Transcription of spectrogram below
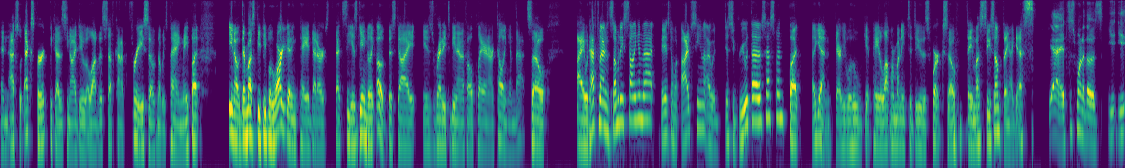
an absolute expert because, you know, I do a lot of this stuff kind of for free, so nobody's paying me. But, you know, there must be people who are getting paid that are that see his game, be like, oh, this guy is ready to be an NFL player, and are telling him that. So I would have to imagine somebody's telling him that. Based on what I've seen, I would disagree with that assessment. But again, there are people who get paid a lot more money to do this work, so they must see something, I guess. Yeah, it's just one of those. You, you,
